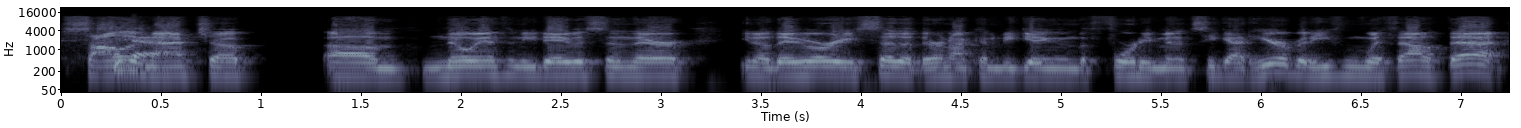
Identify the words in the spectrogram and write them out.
solid yeah. matchup. Um, no Anthony Davis in there. You know, they've already said that they're not going to be getting him the 40 minutes he got here, but even without that,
